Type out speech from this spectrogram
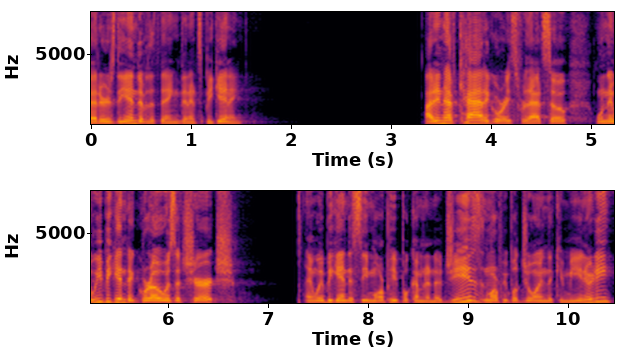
Better is the end of the thing than its beginning. I didn't have categories for that. So when we begin to grow as a church and we begin to see more people come to know Jesus and more people join the community,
